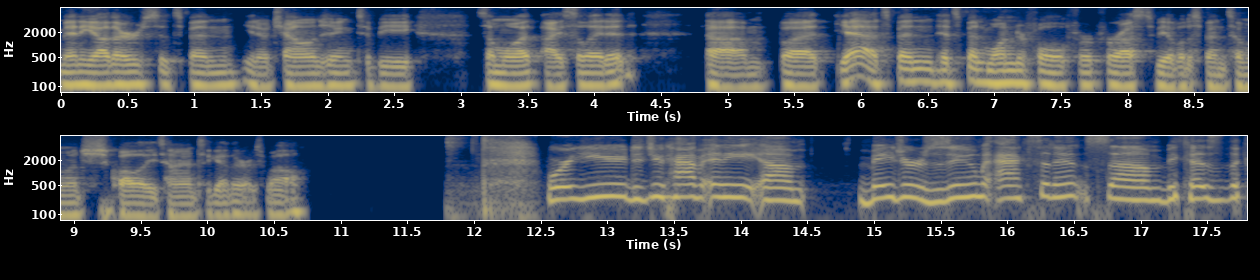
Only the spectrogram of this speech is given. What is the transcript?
many others, it's been you know challenging to be somewhat isolated. Um, but yeah, it's been it's been wonderful for for us to be able to spend so much quality time together as well. Were you? Did you have any um, major Zoom accidents um, because the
